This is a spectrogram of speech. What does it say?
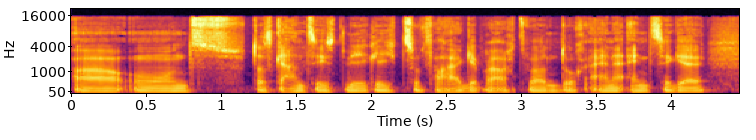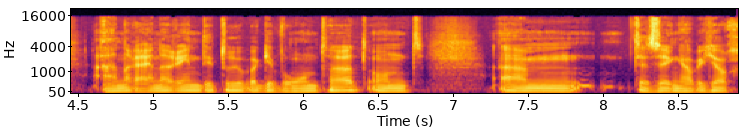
Äh, und das Ganze ist wirklich zu Fall gebracht worden durch eine einzige Anrainerin, die drüber gewohnt hat. Und ähm, deswegen habe ich auch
